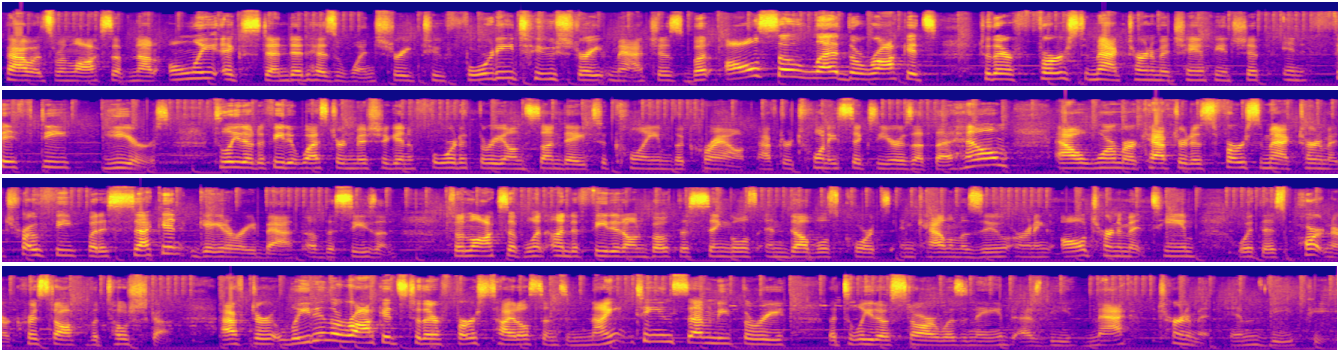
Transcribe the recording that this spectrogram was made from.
Pawit Sornlaksup not only extended his win streak to 42 straight matches, but also led the Rockets to their first MAC tournament championship in 50 years. Toledo defeated Western Michigan 4-3 on Sunday to claim the crown. After 26 years at the helm, Al Wermer captured his first MAC tournament trophy, but his second Gatorade bath of the season. Sornlaksup went undefeated on both the singles and doubles courts in Kalamazoo, earning all-tournament team with his partner, Krzysztof Watoszka. After leading the Rockets to their first title since 1973, the Toledo Star was named as the MAC Tournament MVP.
